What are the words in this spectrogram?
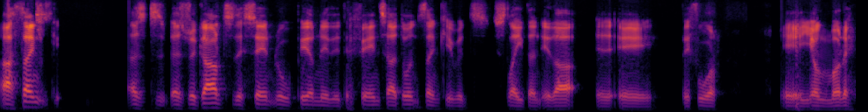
I think, as as regards the central pairing of the defence, I don't think he would slide into that uh, before young Murray.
